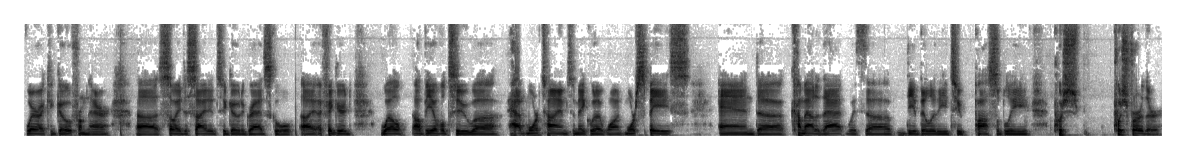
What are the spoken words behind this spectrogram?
where I could go from there. Uh, so I decided to go to grad school. I, I figured, well, I'll be able to uh, have more time to make what I want, more space, and uh, come out of that with uh, the ability to possibly push push further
